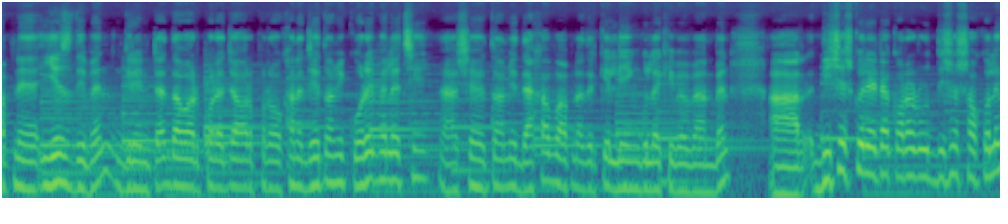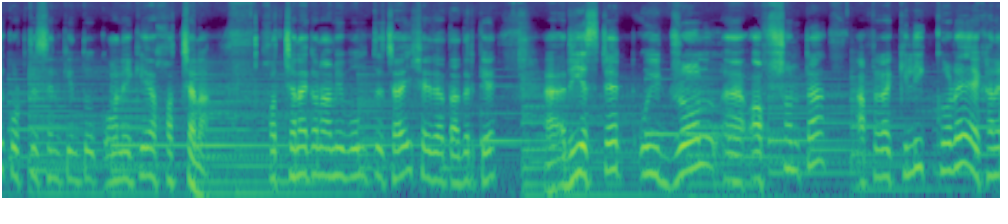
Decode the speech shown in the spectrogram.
আপনি ইয়েস দিবেন গ্রিনটা দেওয়ার পরে, যাওয়ার পরে ওখানে যেহেতু আমি করে ফেলেছি সেহেতু আমি দেখাবো আপনাদেরকে লিঙ্কগুলো কীভাবে আনবেন। আর বিশেষ করে এটা করার উদ্দেশ্য সকলে করতেছেন, কিন্তু অনেকে হচ্ছে না। হচ্ছে না কেন আমি বলতে চাই, সেটা তাদেরকে রিএস্টেট উইথড্রল অপশনটা আপনারা ক্লিক করে এখানে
